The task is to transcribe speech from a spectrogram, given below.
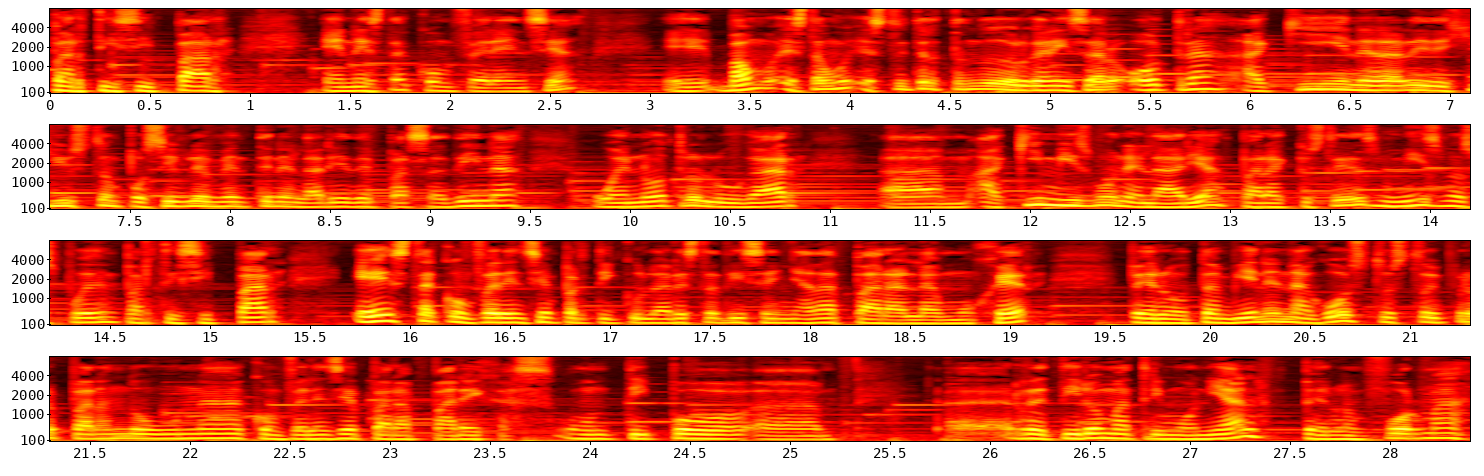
participar en esta conferencia. Eh, vamos, estoy tratando de organizar otra aquí en el área de Houston, posiblemente en el área de Pasadena o en otro lugar aquí mismo en el área para que ustedes mismos puedan participar. Esta conferencia en particular está diseñada para la mujer, pero también en agosto estoy preparando una conferencia para parejas, un tipo... Ah, eh, retiro matrimonial, pero en forma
